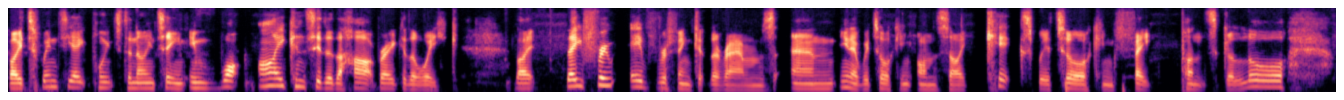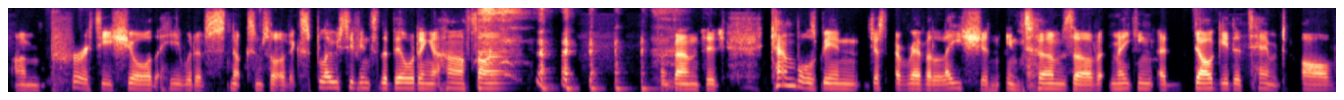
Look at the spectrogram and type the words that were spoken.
by 28 points to 19 in what I consider the heartbreak of the week. Like they threw everything at the Rams, and you know we're talking onside kicks, we're talking fake punts galore. I'm pretty sure that he would have snuck some sort of explosive into the building at halftime advantage. Campbell's been just a revelation in terms of making a dogged attempt of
